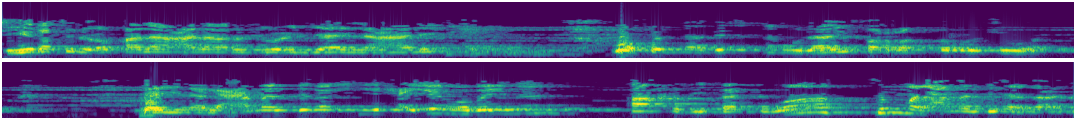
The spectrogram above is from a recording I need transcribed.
سيرة العقلاء على رجوع الجاهل العالم وقلنا بأنه لا يفرق في الرجوع بين العمل برأيه حيا وبين أخذ فتواه ثم العمل بها بعد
